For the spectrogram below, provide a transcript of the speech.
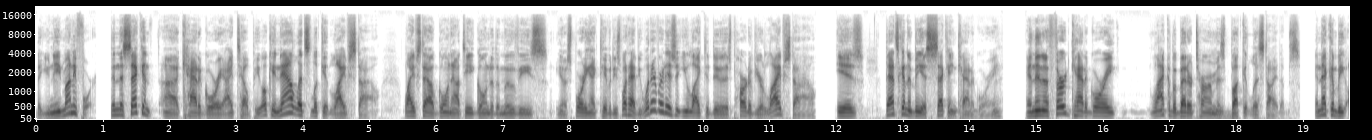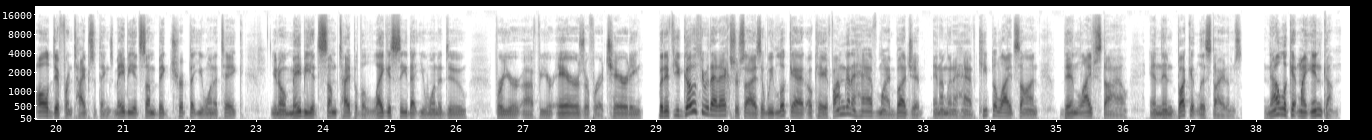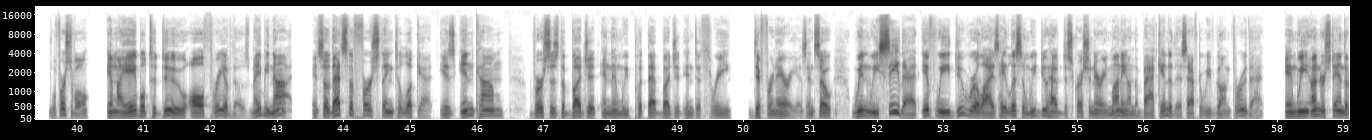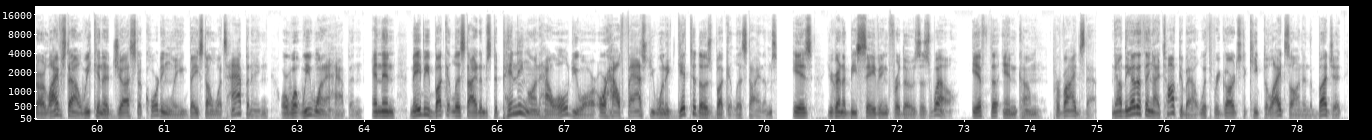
that you need money for? Then the second uh, category I tell people, okay, now let's look at lifestyle. Lifestyle, going out to eat, going to the movies, you know, sporting activities, what have you. Whatever it is that you like to do as part of your lifestyle is that's going to be a second category. And then a third category, lack of a better term, is bucket list items. And that can be all different types of things. Maybe it's some big trip that you want to take. You know, maybe it's some type of a legacy that you want to do for your uh, for your heirs or for a charity. But if you go through that exercise and we look at, okay, if I'm going to have my budget and I'm going to have keep the lights on, then lifestyle, and then bucket list items. Now look at my income. Well, first of all, am I able to do all three of those? Maybe not. And so that's the first thing to look at is income, versus the budget, and then we put that budget into three different areas. And so when we see that, if we do realize, hey, listen, we do have discretionary money on the back end of this after we've gone through that, and we understand that our lifestyle we can adjust accordingly based on what's happening or what we want to happen. And then maybe bucket list items, depending on how old you are or how fast you want to get to those bucket list items, is you're going to be saving for those as well if the income provides that. Now, the other thing I talked about with regards to keep the lights on in the budget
